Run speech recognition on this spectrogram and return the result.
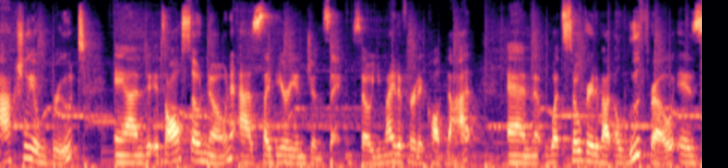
actually a root and it's also known as Siberian ginseng. So you might have heard it called that. And what's so great about eleuthero is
